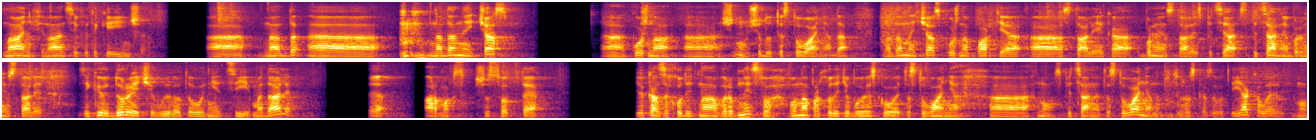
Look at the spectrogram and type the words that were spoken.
знань, фінансів і таке інше. На, на даний час кожна ну, щодо тестування, да? на даний час кожна партія сталі, яка бронесталі, спеціа, спеціальної бронесталі, з якої, до речі, виготовлені ці медалі, це Armax 600T, яка заходить на виробництво, вона проходить обов'язкове тестування, ну, спеціальне тестування, не буду розказувати як, але ну,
